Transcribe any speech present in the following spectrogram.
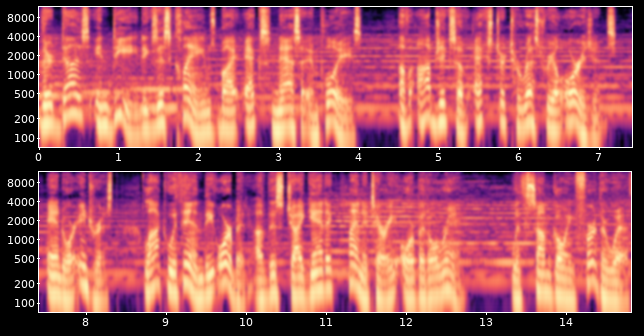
there does indeed exist claims by ex-NASA employees of objects of extraterrestrial origins and or interest locked within the orbit of this gigantic planetary orbital ring, with some going further with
